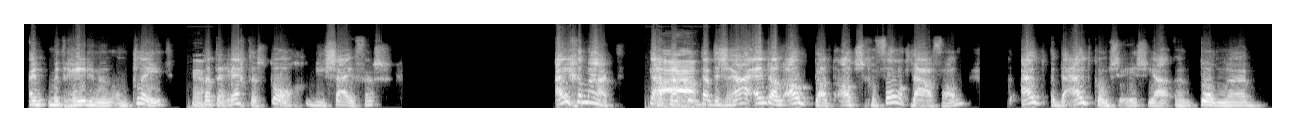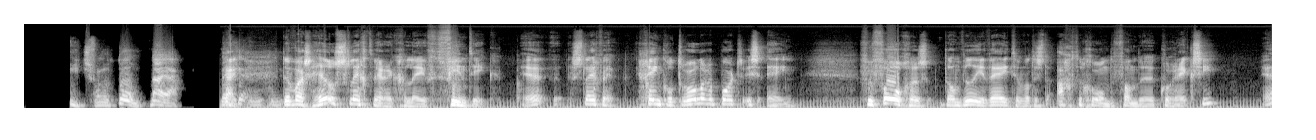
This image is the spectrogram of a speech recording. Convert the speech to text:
en met redenen omkleed, dat de rechters toch die cijfers eigen maakt. Ja, dat, dat, is raar. En dan ook dat als gevolg daarvan uit, de uitkomst is, ja, een ton, uh, iets van een ton. Nou ja. Kijk, er was heel slecht werk geleverd, vind ik. Slecht werk. Geen controlerapport is één. Vervolgens, dan wil je weten wat is de achtergrond van de correctie. Hè?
